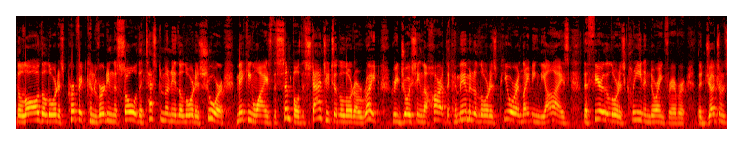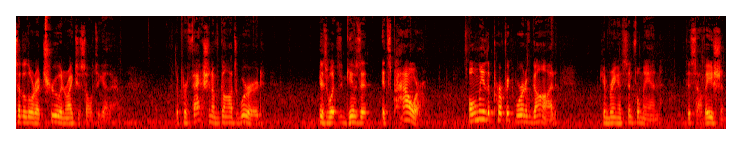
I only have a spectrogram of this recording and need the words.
the law of the Lord is perfect, converting the soul. The testimony of the Lord is sure, making wise the simple. The statutes of the Lord are right, rejoicing the heart. The commandment of the Lord is pure, enlightening the eyes. The fear of the Lord is clean, enduring forever. The judgments of the Lord are true and righteous altogether. The perfection of God's word is what gives it its power. Only the perfect word of God can bring a sinful man to salvation.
